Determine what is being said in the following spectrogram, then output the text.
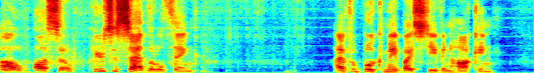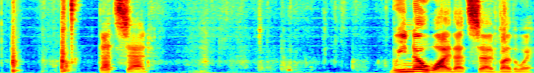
Oh, also, here's a sad little thing. I have a book made by Stephen Hawking. That's sad. We know why that's sad, by the way.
